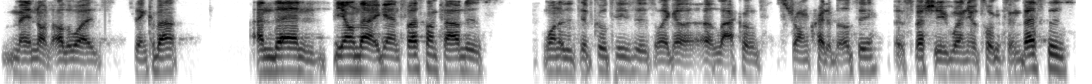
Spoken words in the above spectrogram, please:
may not otherwise think about. And then beyond that, again, first time founders, one of the difficulties is like a, a, lack of strong credibility, especially when you're talking to investors.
